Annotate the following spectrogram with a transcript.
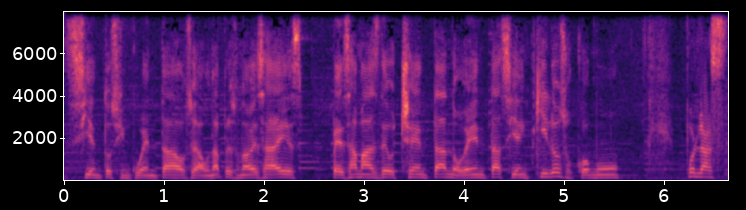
150, o sea, una persona obesa es, pesa más de 80, 90, 100 kilos o cómo... por las,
